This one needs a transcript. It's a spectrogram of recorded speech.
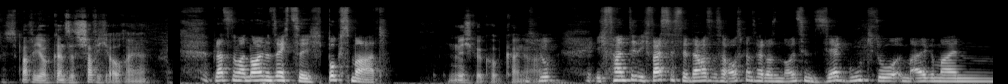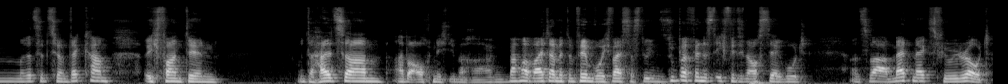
Das mache ich auch ganz, das schaffe ich auch, ja. Platz Nummer 69, Booksmart. Nicht geguckt, keine Ich, Ahnung. ich fand den, ich weiß, dass der damals, als er rauskam, 2019, sehr gut so im allgemeinen Rezeption wegkam. Ich fand den unterhaltsam, aber auch nicht überragend. Mach mal weiter mit dem Film, wo ich weiß, dass du ihn super findest. Ich finde ihn auch sehr gut. Und zwar Mad Max Fury Road.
